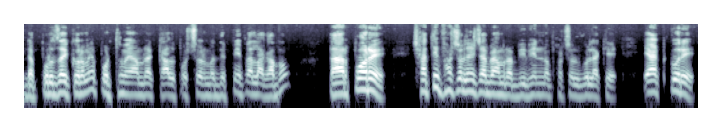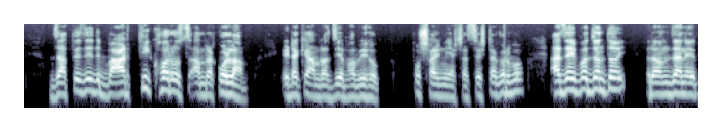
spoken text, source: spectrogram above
এটা পর্যায়ক্রমে প্রথমে আমরা কাল পরশুর মধ্যে পেঁপে লাগাবো। তারপরে সাথী ফসল হিসাবে আমরা বিভিন্ন ফসলগুলোকে অ্যাড করে যাতে যদি বাড়তি খরচ আমরা করলাম, এটাকে আমরা যেভাবে হোক পোষায় নিয়ে আসার চেষ্টা করব। আজ এই পর্যন্তই। রমজানের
